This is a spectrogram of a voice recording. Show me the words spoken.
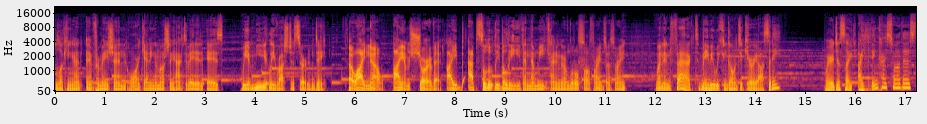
looking at information or getting emotionally activated is we immediately rush to certainty. Oh, I know. I am sure of it. I absolutely believe. And then we kind of go a little self righteous, right? When in fact, maybe we can go into curiosity where you're just like, I think I saw this.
